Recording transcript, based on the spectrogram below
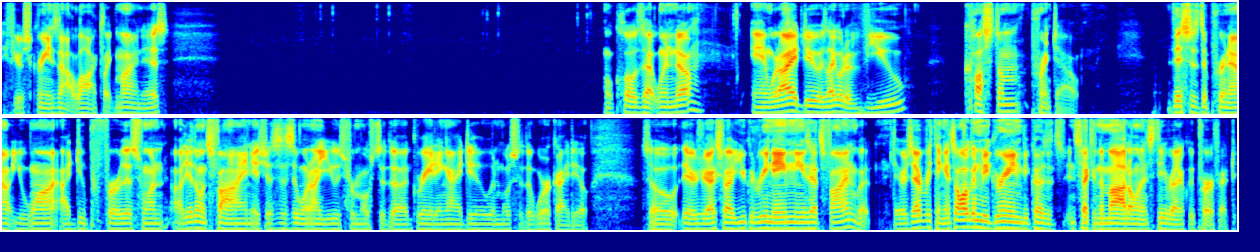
if your screen's not locked like mine is, we'll close that window. And what I do is I go to View, Custom Printout this is the printout you want. I do prefer this one. Uh, the other one's fine. It's just this is the one I use for most of the grading I do and most of the work I do. So there's your X value. You could rename these, that's fine, but there's everything. It's all going to be green because it's inspecting the model and it's theoretically perfect.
